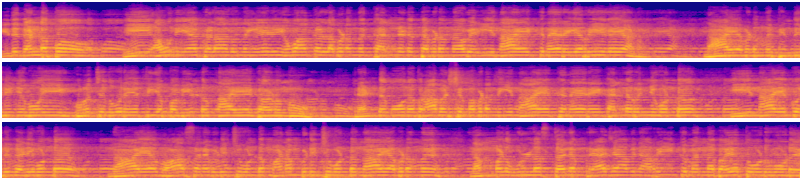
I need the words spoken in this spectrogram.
ഇത് കണ്ടപ്പോ ഈ ഔലിയാക്കളാകുന്ന ഏഴ് യുവാക്കൾ അവിടെ നിന്ന് കല്ലെടുത്ത് അവിടെ നിന്ന് ഈ നായക്ക് നേരെ എറിയുകയാണ്. നായ അവിടെ നിന്ന് പിന്തിരിഞ്ഞു പോയി. കുറച്ചു ദൂരെ എത്തിയപ്പോ വീണ്ടും നായയെ കാണുന്നു. രണ്ട് മൂന്ന് പ്രാവശ്യം അവിടെ ഈ നായക്ക് നേരെ കല്ലെറിഞ്ഞുകൊണ്ട് ഈ നായക്ക് ഒരു കഴിവുണ്ട്. നായ വാസന പിടിച്ചുകൊണ്ട് മണം പിടിച്ചുകൊണ്ട് നായ അവിടെ നിന്ന് നമ്മൾ ഉള്ള സ്ഥലം രാജാവിനെ അറിയിക്കുമെന്ന ഭയത്തോടുകൂടെ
